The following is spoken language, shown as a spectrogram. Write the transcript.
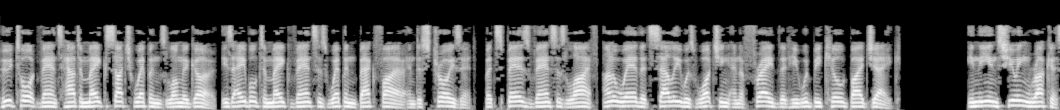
who taught Vance how to make such weapons long ago is able to make Vance's weapon backfire and destroys it, but spares Vance's life unaware that Sally was watching and afraid that he would be killed by Jake. In the ensuing ruckus,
